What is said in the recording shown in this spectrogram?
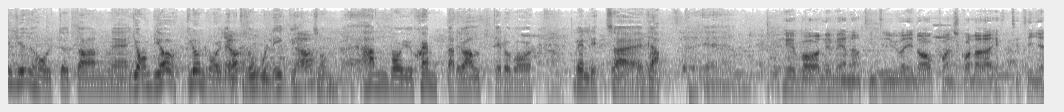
inte Juholt utan eh, Jan Björklund var ju Ja. väldigt rolig. Ja. Som, han var ju, skämtade ju alltid och var väldigt så här rapp. Eh, Hur var Löfven att intervjua idag på en skala 1 till 10?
